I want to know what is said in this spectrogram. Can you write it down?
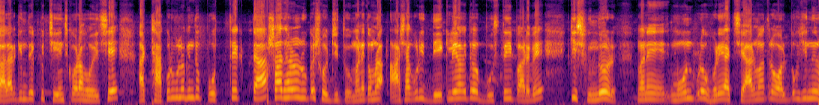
কালার কিন্তু একটু চেঞ্জ করা হয়েছে। আর ঠাকুরগুলো কিন্তু প্রত্যেকটা অসাধারণ রূপে সজ্জিত। মানে তোমরা আশা করি দেখলে হয়তো বুঝতেই পারবে কি সুন্দর। মানে মন পুরো ভরে যাচ্ছে। আর মাত্র অল্প কিছুদিন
